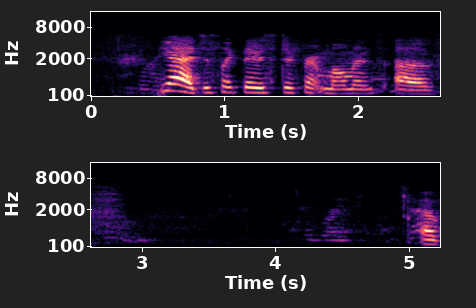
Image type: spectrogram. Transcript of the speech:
yeah, just like there's different moments of of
